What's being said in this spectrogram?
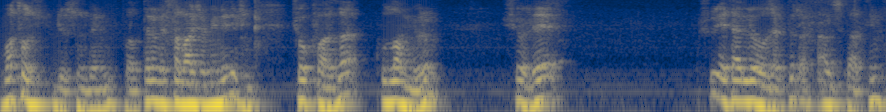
vatoz diyorsunuz benim balıklarım ve sabah akşam yemlediğim için çok fazla kullanmıyorum. Şöyle şu yeterli olacaktır. Hatta azıcık daha atayım.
